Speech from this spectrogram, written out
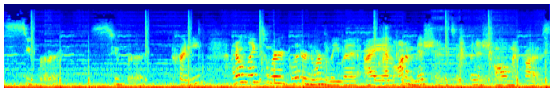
super, super pretty. I don't like to wear glitter normally, but I am on a mission to finish all my products,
